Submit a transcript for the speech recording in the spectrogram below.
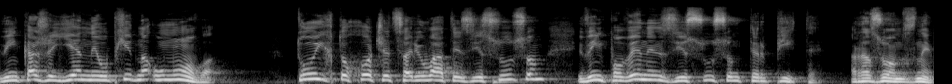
Він каже, є необхідна умова. Той, хто хоче царювати з Ісусом, Він повинен з Ісусом терпіти разом з Ним.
